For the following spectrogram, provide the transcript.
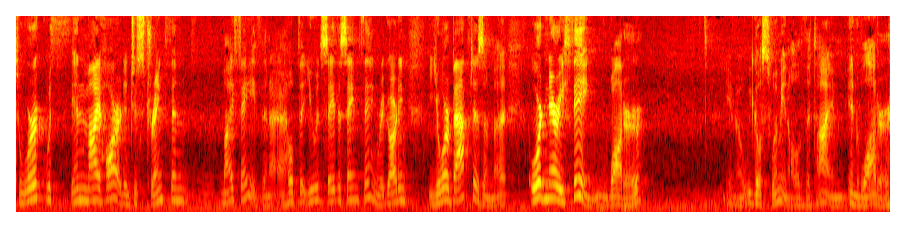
to work within my heart and to strengthen my faith. And I hope that you would say the same thing regarding your baptism. Uh, ordinary thing, water. You know, we go swimming all of the time in water.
